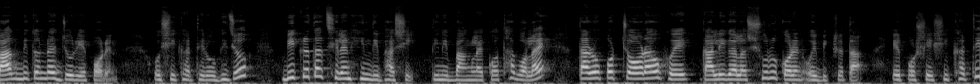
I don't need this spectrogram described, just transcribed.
বাঘ বিতণ্ডায় জড়িয়ে পড়েন। ও শিক্ষার্থীর অভিযোগ, বিক্রেতা ছিলেন হিন্দিভাষী। তিনি বাংলায় কথা বলায়, তার উপর চড়াও হয়ে গালিগালা শুরু করেন ওই বিক্রেতা। এরপর সেই শিক্ষার্থী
